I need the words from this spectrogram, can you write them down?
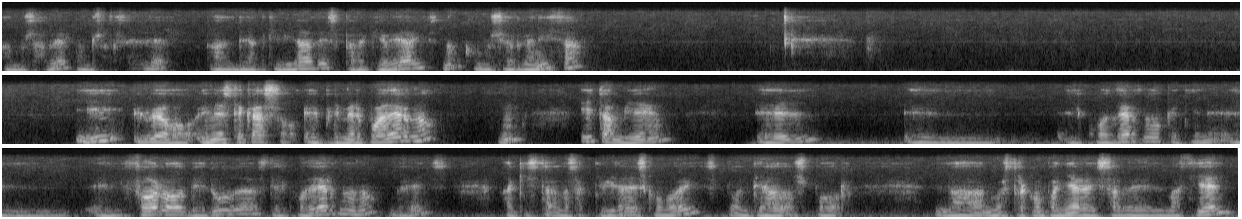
Vamos a ver, vamos a acceder al de actividades para que veáis cómo se organiza. Y luego, en este caso, el primer cuaderno y también el, el, cuaderno que tiene el, foro de dudas del cuaderno, ¿no? ¿Veis? Aquí están las actividades, como veis, planteados por la, nuestra compañera Isabel Maciel,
